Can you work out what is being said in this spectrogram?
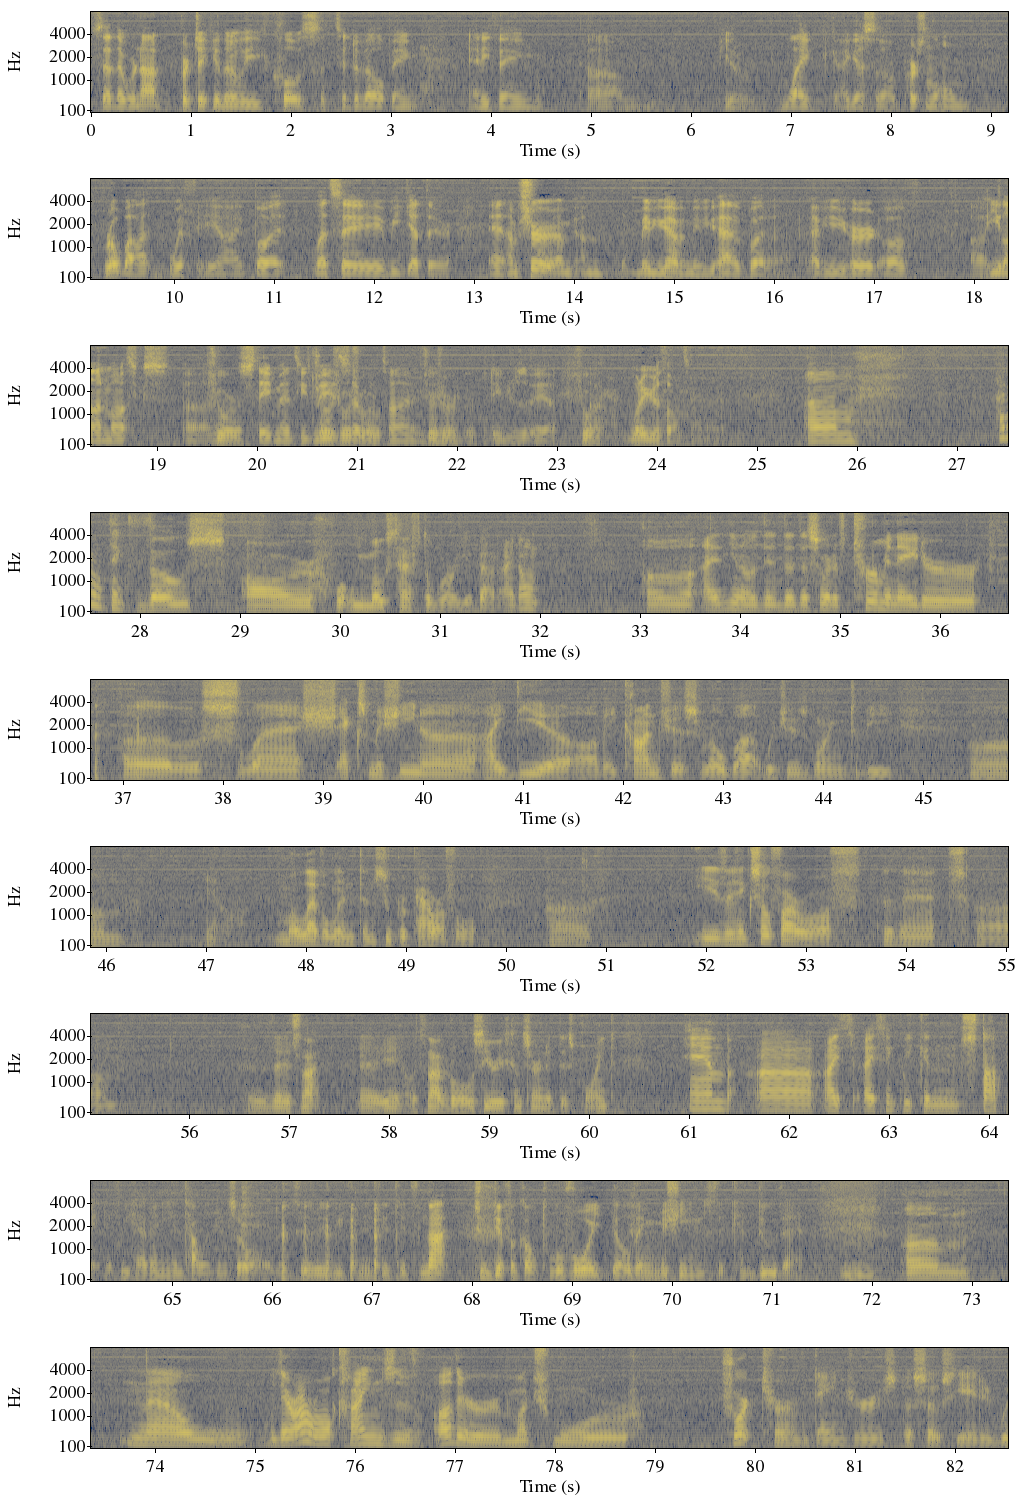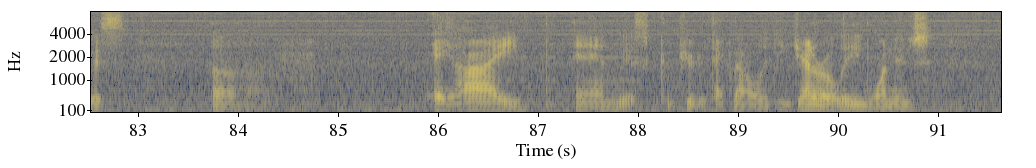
said that we're not particularly close to developing anything, um, you know, like I guess a personal home robot with AI. But let's say we get there, and I'm sure, I'm, I'm maybe you haven't, maybe you have, but have you heard of uh, Elon Musk's uh, Sure. statements he's Sure, made sure, several times you know, about the dangers of AI? Sure. Uh, what are your thoughts on that? Um, I don't think those are what we most have to worry about. I don't. Uh, I you know the the, the sort of Terminator uh, slash ex machina idea of a conscious robot, which is going to be, um, you know, malevolent and super powerful, uh, is I think so far off that um, that it's not uh, you know it's not at all a serious concern at this point, and uh, I th- I think we can stop it if we have any intelligence at all. It's, we, we, it, it- it's not too difficult to avoid building machines that can do that. Mm-hmm. Um, now, there are all kinds of other much more short term dangers associated with uh, AI and with computer technology generally. One is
